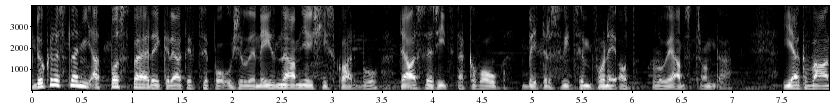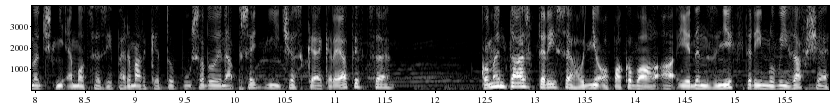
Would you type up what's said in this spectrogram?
K dokreslení atmosféry kreativci použili nejznámější skladbu, dá se říct takovou Bittersweet Symphony od Louis Armstronga. Jak vánoční emoce z hypermarketu působily na přední české kreativce? Komentář, který se hodně opakoval a jeden z nich, který mluví za vše.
